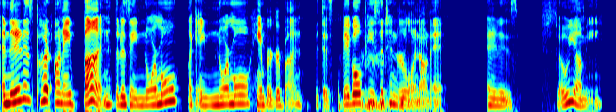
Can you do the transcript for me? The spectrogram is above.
And then it is put on a bun that is a normal, like a normal hamburger bun with this big old piece of tenderloin on it. And it is so yummy.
